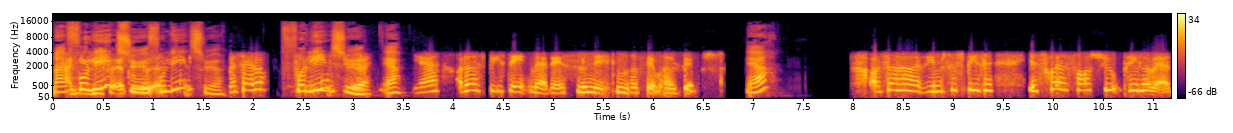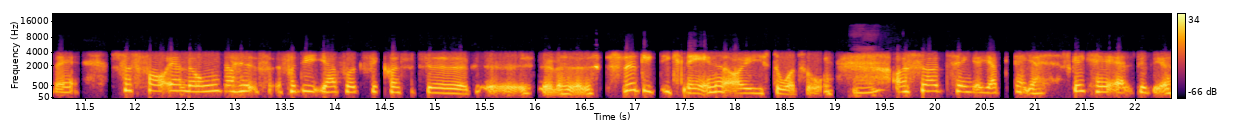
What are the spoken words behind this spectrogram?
Nej, Ej, folinsyre, folinsyre. Hvad sagde du? Folinsyre, ja. Ja, og der har jeg spist en hver dag siden 1995. Ja, Og så, har, jamen, så spiser jeg, jeg tror, jeg får syv piller hver dag. Så får jeg nogen, der hed, fordi jeg har fået, fik konstateret, øh, øh, hvad hedder det, slidgigt i knæene og i stortåen. mm. Og så tænkte jeg, jeg, jeg skal ikke have alt det der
